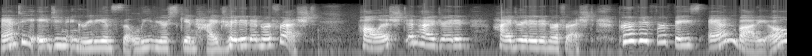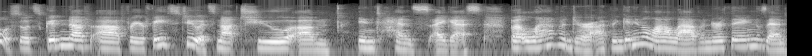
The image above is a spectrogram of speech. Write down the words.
anti-aging ingredients that leave your skin hydrated and refreshed. Polished and hydrated, hydrated and refreshed. Perfect for face and body. Oh, so it's good enough uh, for your face too. It's not too um, intense, I guess. But lavender, I've been getting a lot of lavender things and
